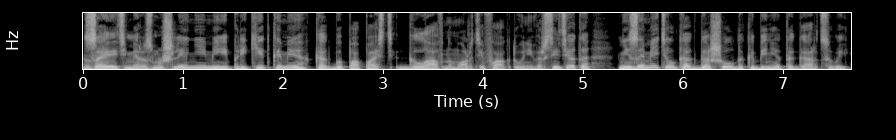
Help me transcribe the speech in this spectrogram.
За этими размышлениями и прикидками, как бы попасть к главному артефакту университета, не заметил, как дошел до кабинета Гарцевой.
